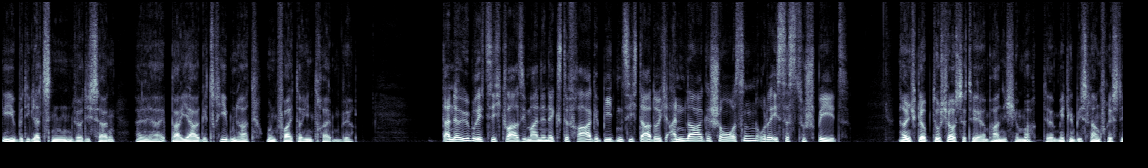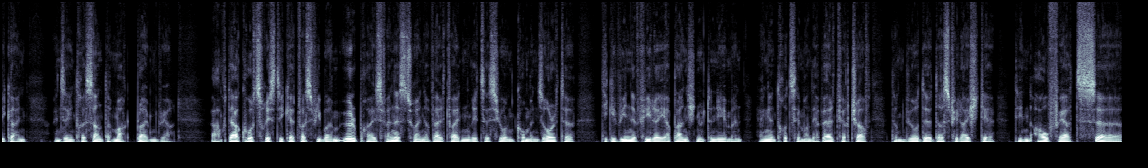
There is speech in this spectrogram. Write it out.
die über die letzten, würde ich sagen, ein paar Jahre getrieben hat und weiterhin treiben wird. Dann erübrigt sich quasi meine nächste Frage. Bieten sich dadurch Anlagechancen oder ist es zu spät? Nein, ich glaube durchaus, dass der japanische Markt der mittel- bis langfristig ein, ein sehr interessanter Markt bleiben wird. Auch da kurzfristig etwas wie beim Ölpreis, wenn es zu einer weltweiten Rezession kommen sollte, die Gewinne vieler japanischen Unternehmen hängen trotzdem an der Weltwirtschaft, dann würde das vielleicht der, den Aufwärts, äh,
